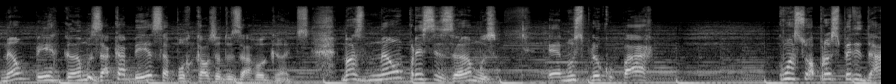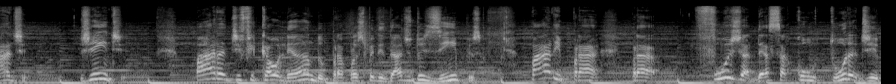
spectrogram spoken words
Não percamos a cabeça por causa dos arrogantes. Nós não precisamos é, nos preocupar com a sua prosperidade. Gente, para de ficar olhando para a prosperidade dos ímpios. Pare para Fuja dessa cultura de,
